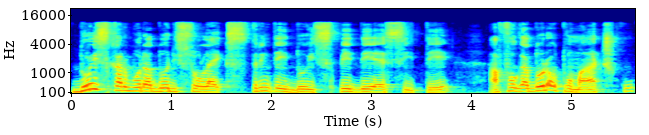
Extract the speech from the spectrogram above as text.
dois carburadores Solex 32 PDST, afogador automático,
